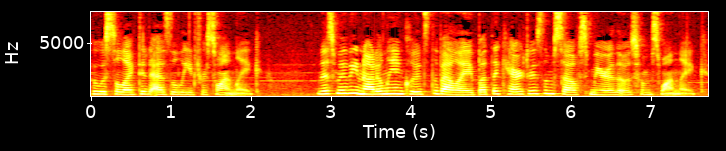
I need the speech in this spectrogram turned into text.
who was selected as the lead for Swan Lake. This movie not only includes the ballet, but the characters themselves mirror those from Swan Lake.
